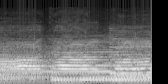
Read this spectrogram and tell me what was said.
Akan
